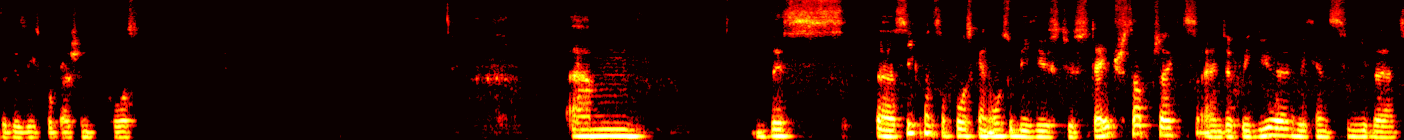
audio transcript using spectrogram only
the disease progression course. Um, this the sequence, of course, can also be used to stage subjects. And if we do that, we can see that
